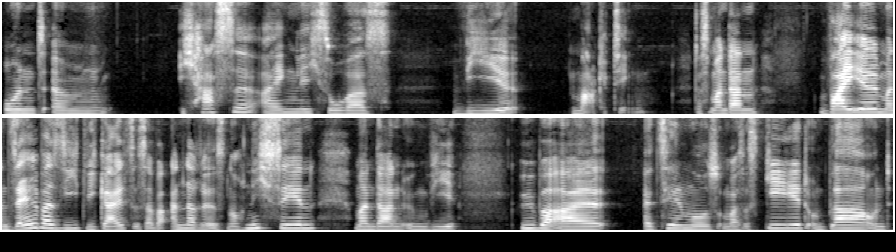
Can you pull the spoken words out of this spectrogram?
Und ähm, ich hasse eigentlich sowas wie Marketing. Dass man dann, weil man selber sieht, wie geil es ist, aber andere es noch nicht sehen, man dann irgendwie überall erzählen muss, um was es geht und bla und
